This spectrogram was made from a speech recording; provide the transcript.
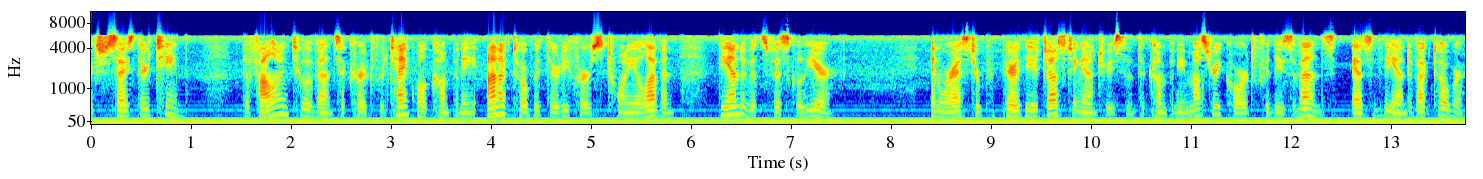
Exercise 13. The following two events occurred for Tankwell Company on October 31, 2011, the end of its fiscal year. And we're asked to prepare the adjusting entries that the company must record for these events as of the end of October.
